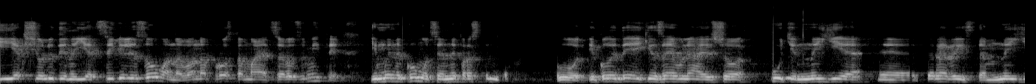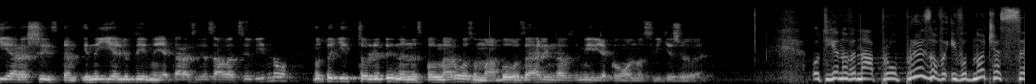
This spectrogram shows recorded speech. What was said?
І якщо людина є цивілізована, вона просто має це розуміти, і ми нікому це не простимо. От і коли деякі заявляють, що Путін не є е, терористом, не є расистом і не є людиною, яка розв'язала цю війну, ну тоді то людина не сповна розуму або взагалі не розуміє, в якому воно світі живе. От є новина про призов, і водночас е,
